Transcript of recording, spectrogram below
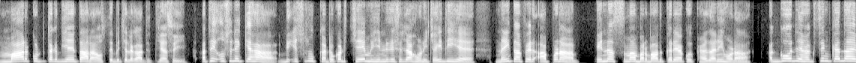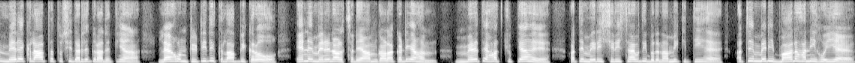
ਮਾਰ ਕੁੱਟ ਤੱਕ ਦੀਆਂ ਇਹ ਧਾਰਾ ਉਸ ਦੇ ਵਿੱਚ ਲਗਾ ਦਿੱਤੀਆਂ ਸੀ। ਅਤੇ ਉਸਨੇ ਕਿਹਾ ਵੀ ਇਸ ਨੂੰ ਘੱਟੋ ਘੱਟ 6 ਮਹੀਨੇ ਦੀ ਸਜ਼ਾ ਹੋਣੀ ਚਾਹੀਦੀ ਹੈ। ਨਹੀਂ ਤਾਂ ਫਿਰ ਆਪਣਾ ਇੰਨਾ ਸਮਾਂ ਬਰਬਾਦ ਕਰਿਆ ਕੋਈ ਫਾਇਦਾ ਨਹੀਂ ਹੋਣਾ। ਅੱਗੋਂ ਨਿਹੰਗ ਸਿੰਘ ਕਹਿੰਦਾ ਹੈ, ਮੇਰੇ ਖਿਲਾਫ ਤਾਂ ਤੁਸੀਂ ਦਰਜ ਕਰਾ ਦਿੱਤੀਆਂ। ਲੈ ਹੁਣ ਟੀਟੀ ਦੇ ਖਿਲਾਫ ਵੀ ਕਰੋ। ਇਹਨੇ ਮੇਰੇ ਨਾਲ ਸੜਿਆਮ ਗਾਲਾਂ ਕੱਢੀਆਂ ਹਨ। ਮੇਰੇ ਤੇ ਹੱਥ ਚੁੱਕਿਆ ਹੈ ਅਤੇ ਮੇਰੀ ਸ਼੍ਰੀ ਸਾਹਿਬ ਦੀ ਬਦਨਾਮੀ ਕੀਤੀ ਹੈ ਅਤੇ ਮੇਰੀ ਮਾਨਹਾਨੀ ਹੋਈ ਹੈ।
